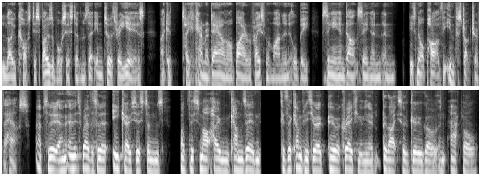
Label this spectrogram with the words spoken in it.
low cost disposable systems that in two or three years I could take a camera down or buy a replacement one and it'll be singing and dancing and, and it's not part of the infrastructure of the house. Absolutely. And, and it's where the sort of ecosystems of the smart home comes in because the companies who are, who are creating them, you know, the likes of Google and Apple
